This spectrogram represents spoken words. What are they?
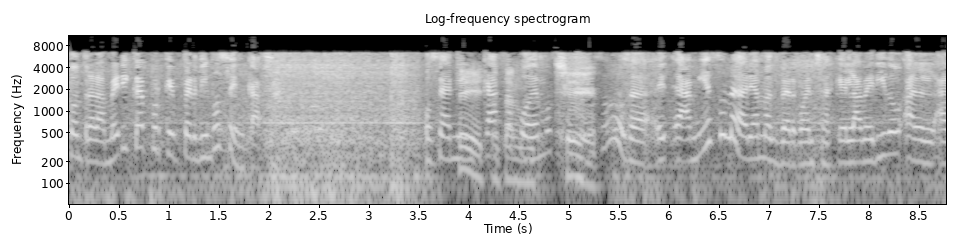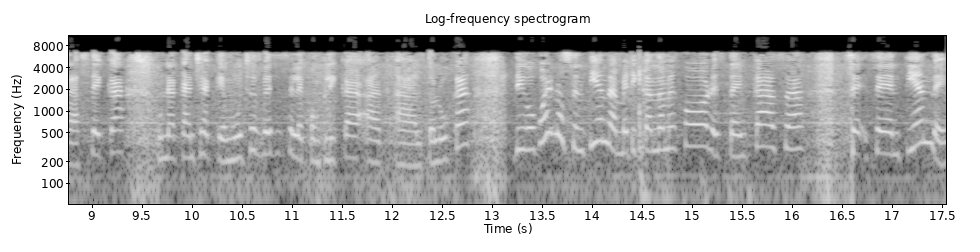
contra el América, porque perdimos en casa. O sea, ni Sí, en casa totalmente. podemos Sí. hacer eso. O sea, eh, a mí eso me daría más vergüenza que el haber ido al, a la Azteca, una cancha que muchas veces se le complica al Toluca. Digo, bueno, se entiende, América anda mejor, está en casa, se, se entiende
